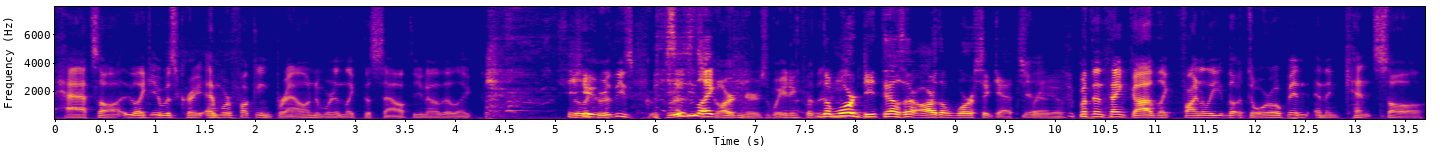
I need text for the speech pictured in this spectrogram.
hats on, like it was crazy, and we're fucking brown, and we're in like the south, you know. They're like, they're like who are these? Who are these like- gardeners waiting for the the more details there are, the worse it gets for you. But then thank God, like finally the door opened, and then Kent saw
